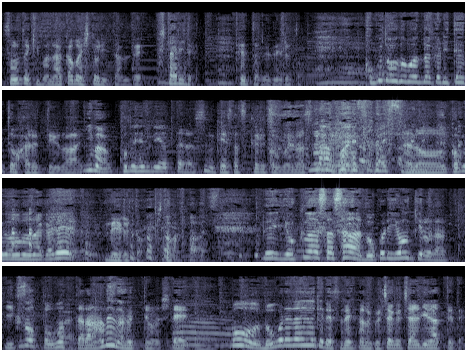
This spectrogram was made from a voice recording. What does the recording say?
その時まあ仲間1人いたんで2人でテントで寝ると国道の真ん中にテントを張るっていうのは今この辺でやったらすぐ警察来ると思いますけど、まあの国道の中で寝ると。一晩で翌朝さあ残り4キロだ。行くぞと思ったら雨が降ってましてもう登れないわけですね。あのぐちゃぐちゃになってて。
